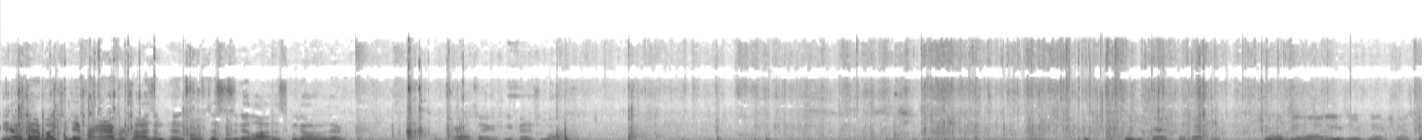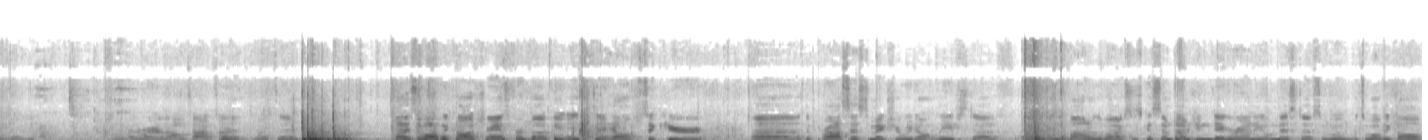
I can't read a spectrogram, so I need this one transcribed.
you know, got a bunch of different advertising pencils. This is a good lot. This can go over there. Here, I'll take it. You finish the box. Where's your transfer bucket? Sure would be a lot easier if you had a transfer bucket. Had it right here the whole time, Yeah, it's right there. Uh, so what we call a transfer bucket is to help secure uh, the process to make sure we don't leave stuff uh, in the bottom of the boxes because sometimes you can dig around and you'll miss stuff. So it's what we call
